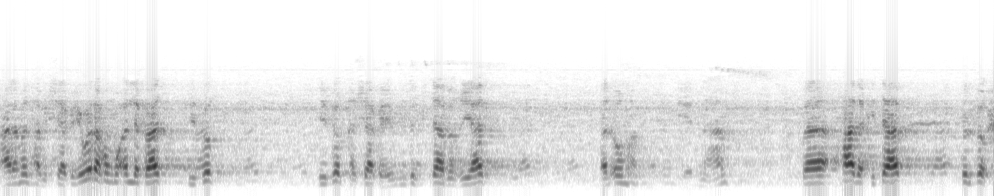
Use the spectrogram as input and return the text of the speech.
على مذهب الشافعي وله مؤلفات في فقه في فقه الشافعي مثل كتاب غياث الأمم نعم. فهذا كتاب في الفقه.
